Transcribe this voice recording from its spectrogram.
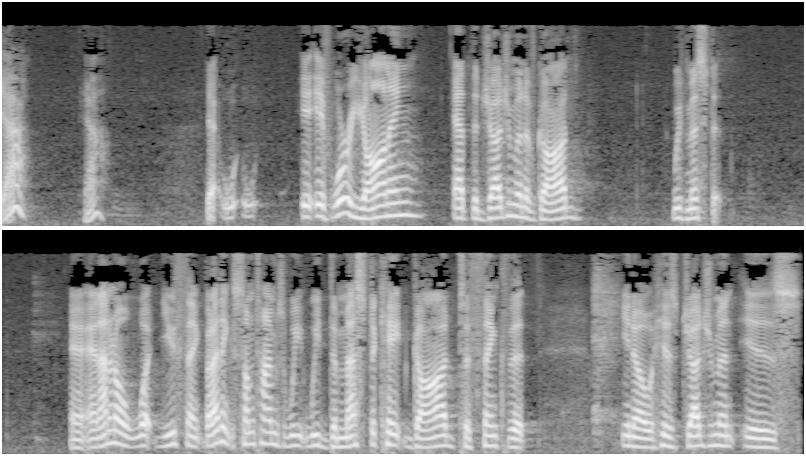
Yeah. Yeah. Yeah. If we're yawning at the judgment of God, we've missed it. And and I don't know what you think, but I think sometimes we, we domesticate God to think that, you know, His judgment is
